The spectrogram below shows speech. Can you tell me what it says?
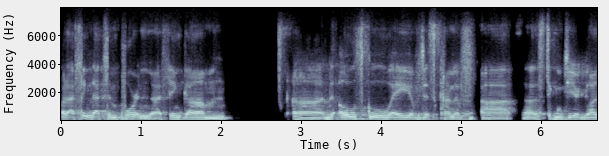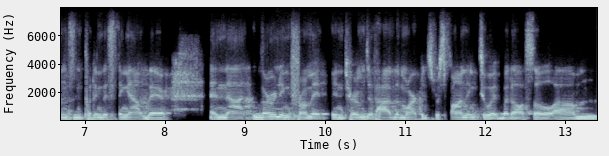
But I think that's important. I think um, uh, the old school way of just kind of uh, uh, sticking to your guns and putting this thing out there and not learning from it in terms of how the market's responding to it, but also um,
